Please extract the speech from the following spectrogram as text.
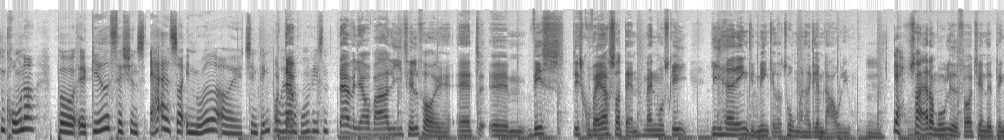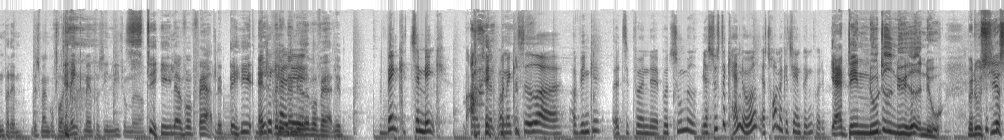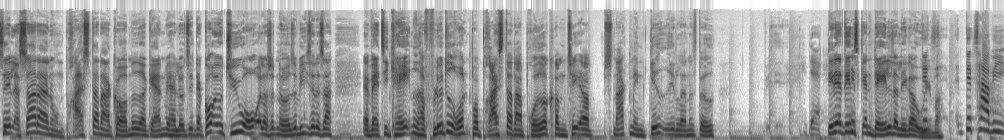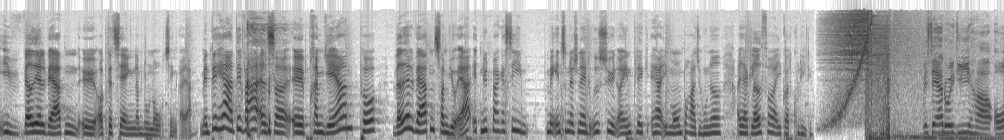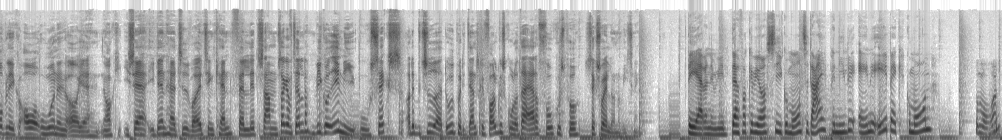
400.000 kroner på øh, gede-sessions er altså en måde at øh, tjene penge på Og her der- under coronakrisen. Der vil jeg jo bare lige tilføje, at øhm, hvis det skulle være sådan, man måske lige havde en enkelt mink eller to, man havde glemt at aflive, Ja, så er der mulighed for at tjene lidt penge på dem, hvis man kunne få en mink med på sine videomøder. Det hele er forfærdeligt. Det er helt, Vi alt kan ved den her det- er forfærdeligt. vink til mink. Eventuelt, Hvor man kan sidde og, og vinke øh, til, på, en, øh, på et Zoom-møde. Jeg synes, det kan noget. Jeg tror, man kan tjene penge på det. Ja, det er en nuttet nyhed nu. Men du siger selv, at så er der nogle præster, der er kommet og gerne vil have lov til. Der går jo 20 år eller sådan noget, så viser det sig, at Vatikanet har flyttet rundt på præster, der har prøvet at komme til at snakke med en ged et eller andet sted. Ja, Det der, det er en skandale, der ligger og ulmer. det, det tager vi i hvad i alverden øh, opdateringen om nogle år, tænker jeg. Men det her, det var altså øh, premieren på Hvad i alverden, som jo er et nyt magasin med internationalt udsyn og indblik her i morgen på Radio 100. Og jeg er glad for, at I godt kunne lide det. Hvis det er, at du ikke lige har overblik over ugerne, og ja, nok især i den her tid, hvor alting kan falde lidt sammen, så kan jeg fortælle dig, vi er gået ind i uge 6, og det betyder, at ude på de danske folkeskoler, der er der fokus på seksualundervisning. Det er der nemlig. Derfor kan vi også sige godmorgen til dig, Pernille Ane Ebæk. Godmorgen. Godmorgen.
